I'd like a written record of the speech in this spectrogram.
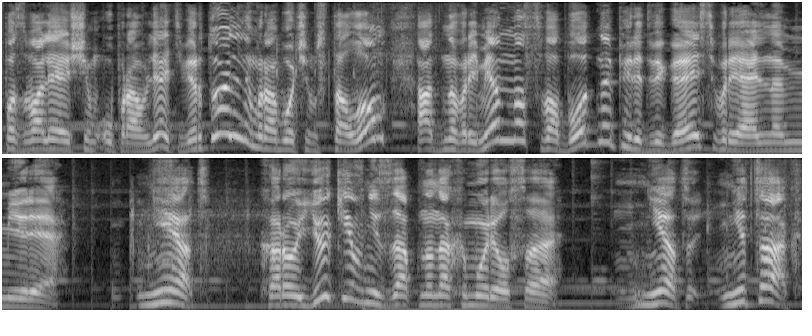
позволяющим управлять виртуальным рабочим столом, одновременно свободно передвигаясь в реальном мире. Нет, Харуюки внезапно нахмурился. Нет, не так.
